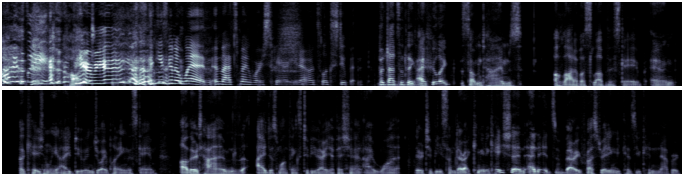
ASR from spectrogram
Honestly. Caught. Period. And he's gonna win, and that's my worst fear, you know, to look stupid. But that's the thing. I feel like sometimes a lot of us love this game, and occasionally I do enjoy playing this game. Other times, I just want things to be very efficient. I want there to be some direct communication, and it's very frustrating because you can never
